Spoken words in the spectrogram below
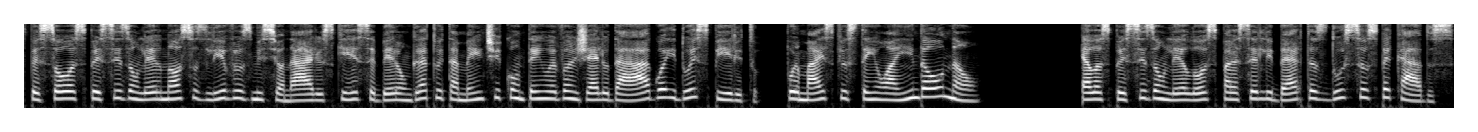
pessoas precisam ler nossos livros missionários que receberam gratuitamente e contêm o Evangelho da Água e do Espírito, por mais que os tenham ainda ou não. Elas precisam lê-los para ser libertas dos seus pecados.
